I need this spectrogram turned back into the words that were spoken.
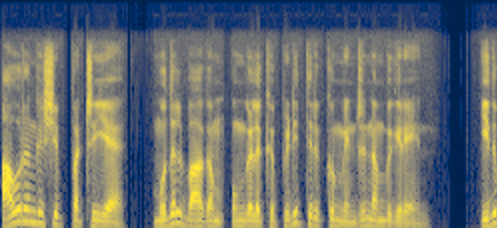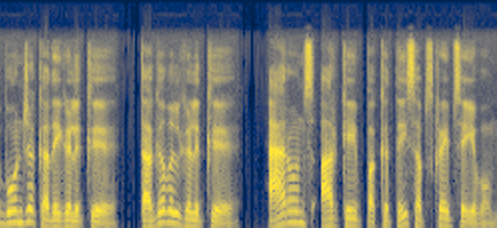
அவுரங்கசீப் பற்றிய முதல் பாகம் உங்களுக்கு பிடித்திருக்கும் என்று நம்புகிறேன். இதுபோன்ற கதைகளுக்கு தகவல்களுக்கு ஆரோன்ஸ் ஆர்கைவ் பக்கத்தை சப்ஸ்கிரைப் செய்யவும்.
